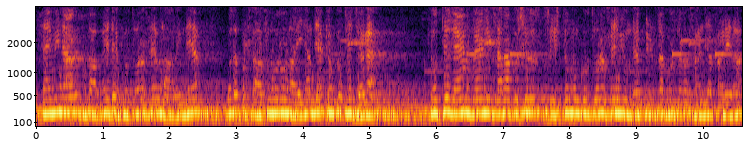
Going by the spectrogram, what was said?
ਸੈਮੀਨਾਰ ਬਾਬੇ ਦੇ ਗੁਰਦੁਆਰਾ ਸਾਹਿਬ ਲਾ ਲੈਂਦੇ ਆ। ਉਹਦਾ ਪ੍ਰਸ਼ਾਸਨ ਵੱਲੋਂ ਲਾਏ ਜਾਂਦੇ ਆ ਕਿਉਂਕਿ ਉੱਥੇ ਜਗ੍ਹਾ ਕਿ ਉੱਥੇ ਰਹਿਣ ਬਹਿਣ ਲਈ ਸਾਰਾ ਕੁਝ ਸਿਸਟਮ ਗੁਰਦੁਆਰਾ ਸਾਹਿਬ ਹੀ ਹੁੰਦਾ ਪਿੰਡ ਦਾ ਗੁਰਦੁਆਰਾ ਸਾਂਝਾ ਸਾਰੇ ਦਾ।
